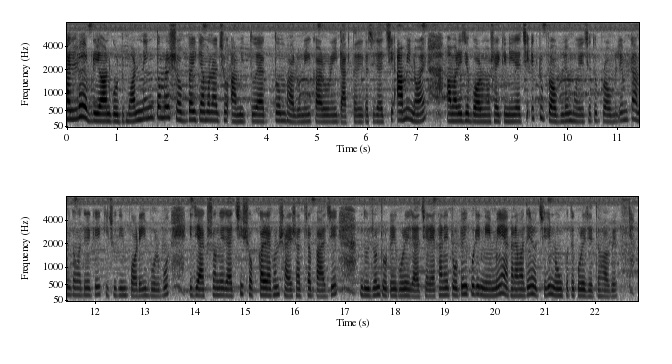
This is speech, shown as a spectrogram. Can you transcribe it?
Hello everyone, good morning. তোমরা সবাই কেমন আছো? আমি তো একদম ভালো নেই, কারণ এই ডাক্তারের কাছে যাচ্ছি। আমি নয়, আমার এই যে বড়মশাইকে নিয়ে যাচ্ছি। একটু প্রবলেম হয়েছে, তো প্রবলেমটা আমি তোমাদেরকে কিছুদিন পরেই বলব। এই যে একসঙ্গে যাচ্ছি, সকাল এখন সাড়ে সাতটা বাজে, দুজন টোটোয় করে যাচ্ছে। আর এখানে টোটোয় করে নেমে এখানে আমাদের হচ্ছে কি নৌকোতে করে যেতে হবে।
